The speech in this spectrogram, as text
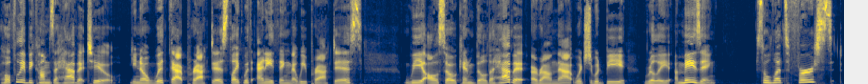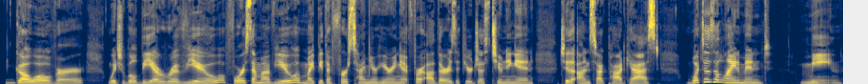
hopefully, it becomes a habit too. You know, with that practice, like with anything that we practice, we also can build a habit around that, which would be really amazing. So let's first go over, which will be a review for some of you. It might be the first time you're hearing it for others if you're just tuning in to the Unstuck podcast. What does alignment mean?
